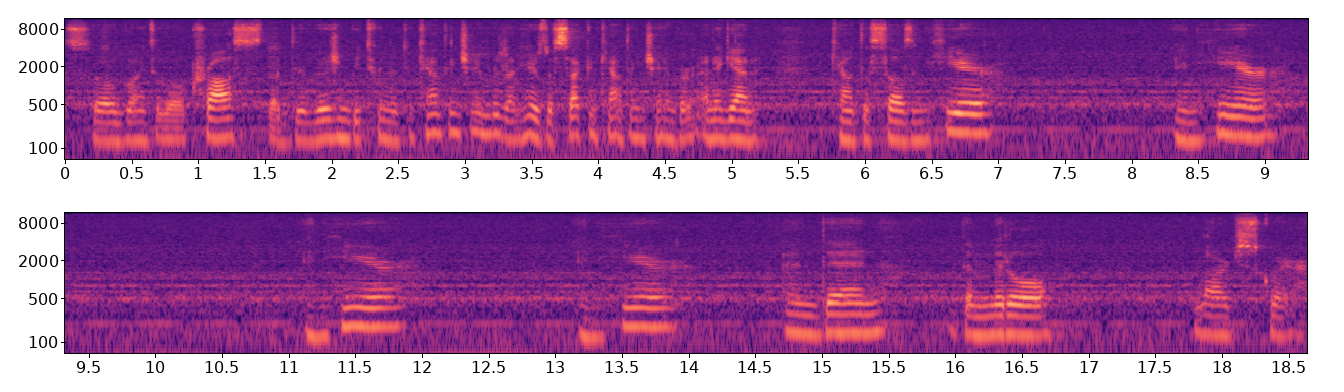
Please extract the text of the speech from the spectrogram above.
So going to go across the division between the two counting chambers and here's the second counting chamber. And again count the cells in here in here in here in here and then the middle large square.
